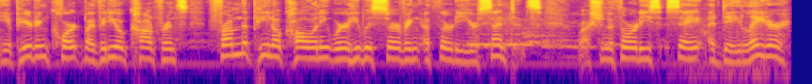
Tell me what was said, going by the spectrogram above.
He appeared in court by video conference from the penal colony where he was serving a 30 year sentence. Russian authorities say a day later,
